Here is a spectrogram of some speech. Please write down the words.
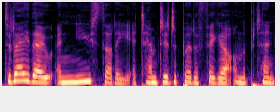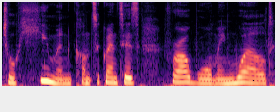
Today, though, a new study attempted to put a figure on the potential human consequences for our warming world.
